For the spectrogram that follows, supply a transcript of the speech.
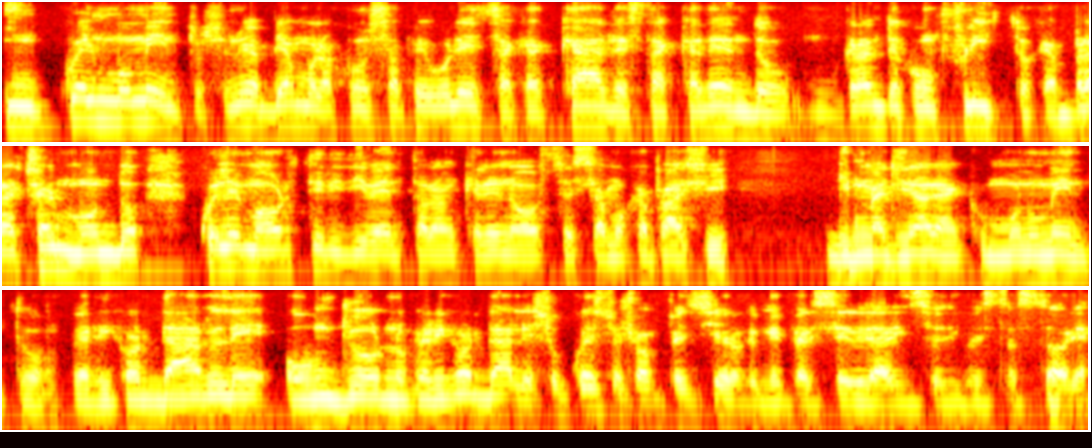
in quel momento, se noi abbiamo la consapevolezza che accade, sta accadendo un grande conflitto che abbraccia il mondo, quelle morti ridiventano anche le nostre, siamo capaci di immaginare anche un monumento per ricordarle o un giorno per ricordarle. Su questo c'è un pensiero che mi persegue dall'inizio di questa storia.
